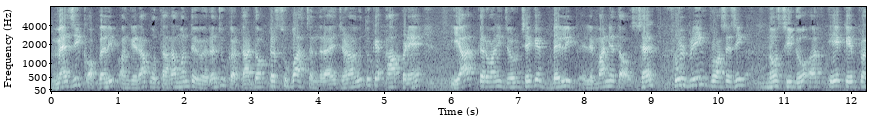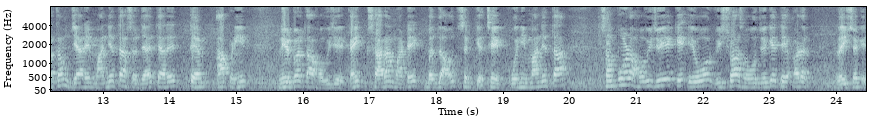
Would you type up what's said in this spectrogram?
મેજિક ઓફ બિલીફ અંગેના પોતાના મંતવ્ય રજૂ કરતા ડોક્ટર સુભાષ ચંદ્રાએ જણાવ્યું હતું કે આપણે યાદ કરવાની જરૂર છે કે બેલિપ એટલે માન્યતાઓ. સેલ્ફ ફૂલફિલિંગ પ્રોસેસિંગ નો સીધો અર્થ એ કે પ્રથમ જ્યારે માન્યતા સર્જાય ત્યારે તેમ આપણી નિર્ભરતા હોવી જોઈએ. કંઈક સારા માટે બદલાવ શક્ય છે. કોઈની માન્યતા સંપૂર્ણ હોવી જોઈએ કે એવો વિશ્વાસ હોવો જોઈએ કે તે અડગ રહી શકે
